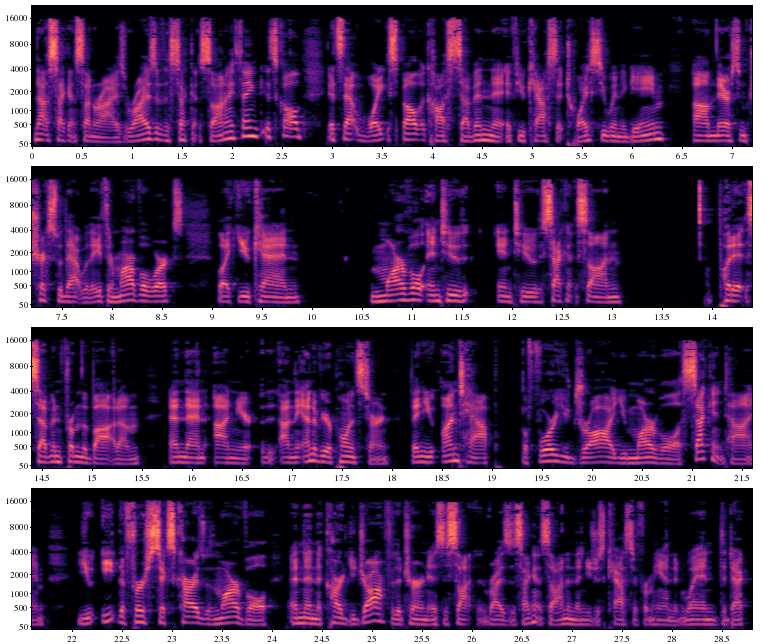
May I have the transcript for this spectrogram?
not Second Sunrise, Rise of the Second Sun, I think it's called. It's that white spell that costs seven that if you cast it twice, you win the game. Um, there are some tricks with that with Aether Marvel works. Like you can marvel into, into Second Sun, put it seven from the bottom, and then on your, on the end of your opponent's turn, then you untap before you draw, you marvel a second time. You eat the first six cards with marvel, and then the card you draw for the turn is the sun, rise the second sun, and then you just cast it from hand and win. The deck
